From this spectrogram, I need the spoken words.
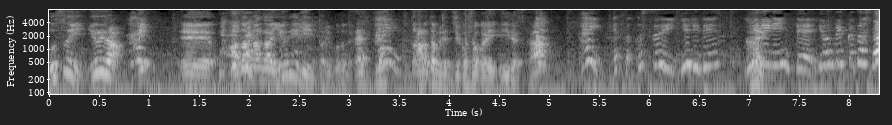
薄いゆりさんはい。えー、あだ名がゆりりんということで、え、ちょっと改めて自己紹介いいですか？はい、えっと、薄いゆりです。ゆりりんって呼んでください。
